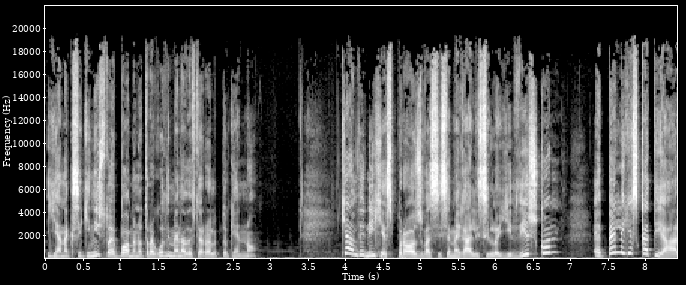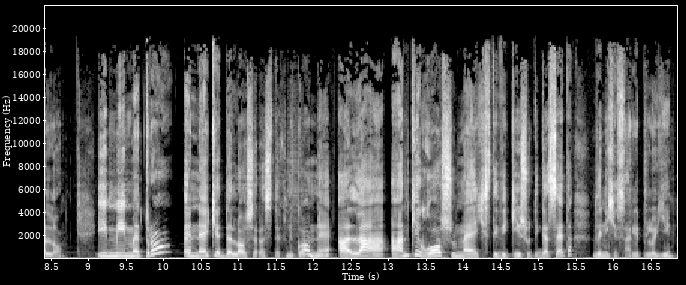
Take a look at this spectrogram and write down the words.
για να ξεκινήσει το επόμενο τραγούδι με ένα δευτερόλεπτο κενό. Και αν δεν είχες πρόσβαση σε μεγάλη συλλογή δίσκων, επέλεγες κάτι άλλο. Η μήμετρο ε, ναι, και εντελώς ερασιτεχνικό, ναι. Αλλά αν και εγώ σου να έχεις τη δική σου την κασέτα, δεν είχες άλλη επιλογή.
